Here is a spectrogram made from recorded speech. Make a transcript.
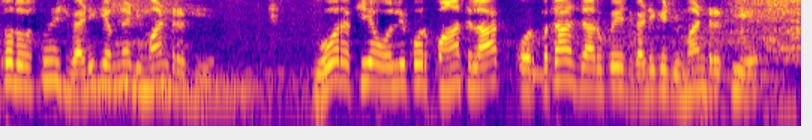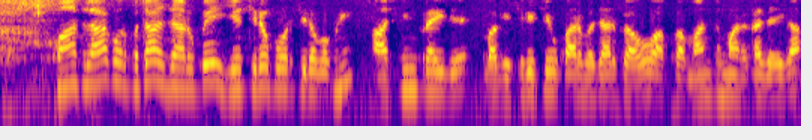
तो दोस्तों, इस गाड़ी की हमने डिमांड रखी है। वो रखी है ओनली फॉर पाँच लाख और पचास हज़ार रुपये इस गाड़ी की डिमांड रखी है। पाँच लाख और पचास हज़ार रूपए, ये सिर्फ़ और सिर्फ़ अपनी आस्किंग प्राइस है। बाकी श्री शिव कार बाज़ार पे आओ, आपका मान सम्मान रखा जाएगा।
